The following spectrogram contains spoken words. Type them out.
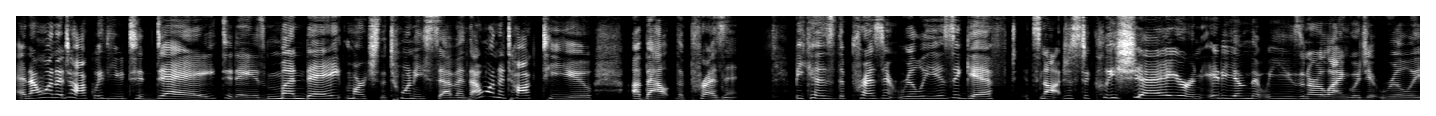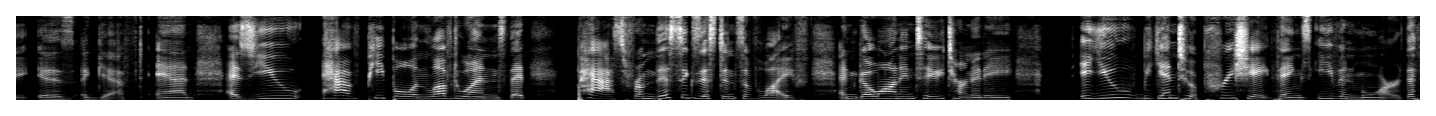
And I want to talk with you today. Today is Monday, March the 27th. I want to talk to you about the present because the present really is a gift. It's not just a cliche or an idiom that we use in our language. It really is a gift. And as you have people and loved ones that pass from this existence of life and go on into eternity, you begin to appreciate things even more. The,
